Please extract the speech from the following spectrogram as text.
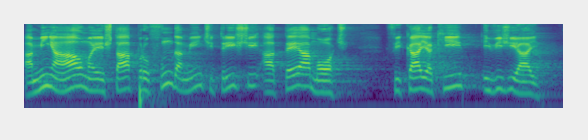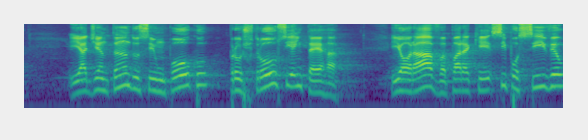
A minha alma está profundamente triste até a morte. Ficai aqui e vigiai. E adiantando-se um pouco, prostrou-se em terra e orava para que, se possível,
